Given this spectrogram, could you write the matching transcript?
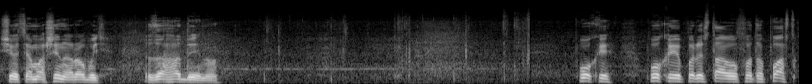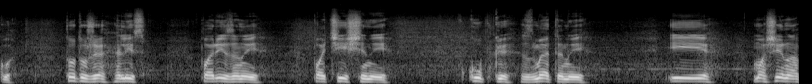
Що ця машина робить за годину. Поки, поки я переставив фотопастку, тут уже ліс порізаний, почищений, в кубки зметений. І машина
